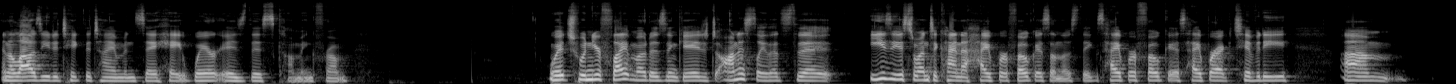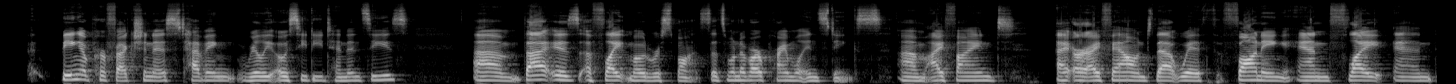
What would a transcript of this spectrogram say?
and allows you to take the time and say, "Hey, where is this coming from?" Which when your flight mode is engaged, honestly, that's the easiest one to kind of hyper focus on those things hyper focus hyperactivity um, being a perfectionist having really ocd tendencies um, that is a flight mode response. That's one of our primal instincts. Um, i find I, or i found that with fawning and flight and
